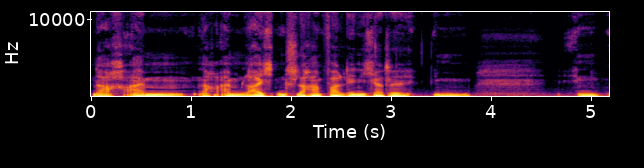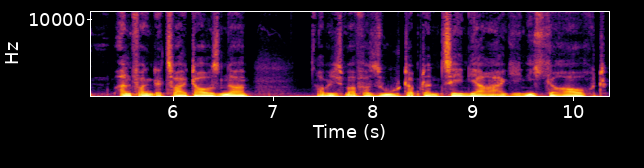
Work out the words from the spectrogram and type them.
nach einem nach einem leichten Schlaganfall, den ich hatte im, im Anfang der 2000er, habe ich es mal versucht, habe dann zehn Jahre eigentlich nicht geraucht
